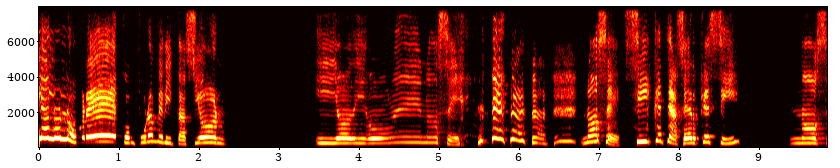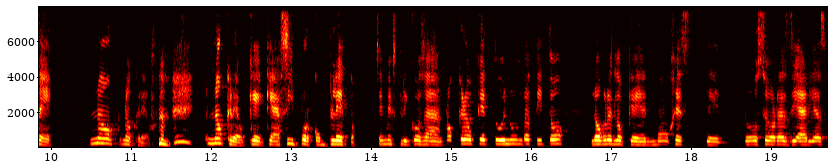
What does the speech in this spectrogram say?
ya lo logré con pura meditación. Y yo digo, no sé, no sé, sí que te acerques, sí, no sé. No, no creo. No creo que, así por completo. ¿Sí me explico? O sea, no creo que tú en un ratito logres lo que monjes de 12 horas diarias,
